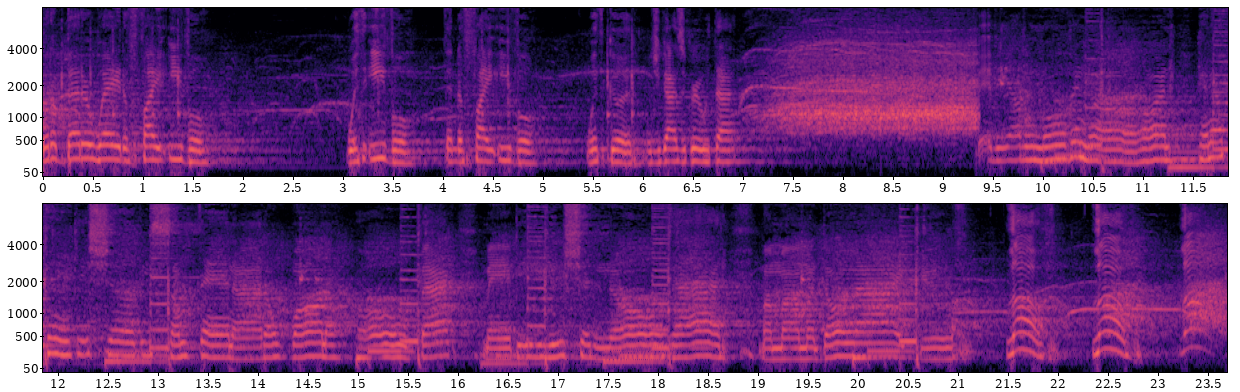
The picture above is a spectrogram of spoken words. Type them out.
What a better way to fight evil with evil than to fight evil with good. Would you guys agree with that? Baby, I've been moving on, and I think it should be something I don't wanna hold back. Maybe you should know that my mama don't like you. Love, love, love.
